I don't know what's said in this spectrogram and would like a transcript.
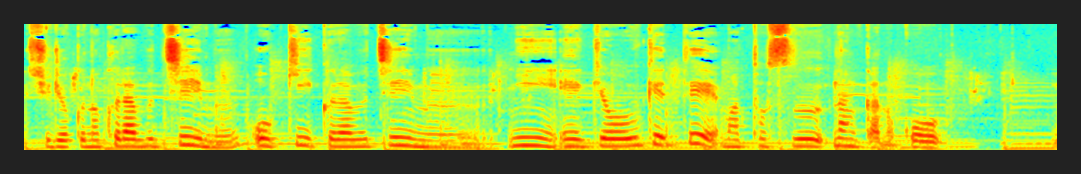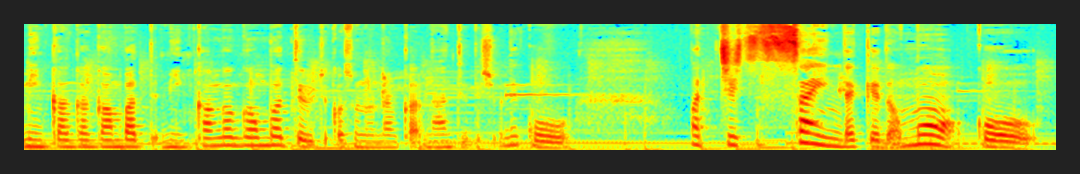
ー、主力のクラブチーム大きいクラブチームに影響を受けて、まあ、鳥栖なんかのこう民間が頑張って民間が頑張ってるというかそのなんかなんて言うんでしょうねこう、まあ、小さいんだけどもこう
